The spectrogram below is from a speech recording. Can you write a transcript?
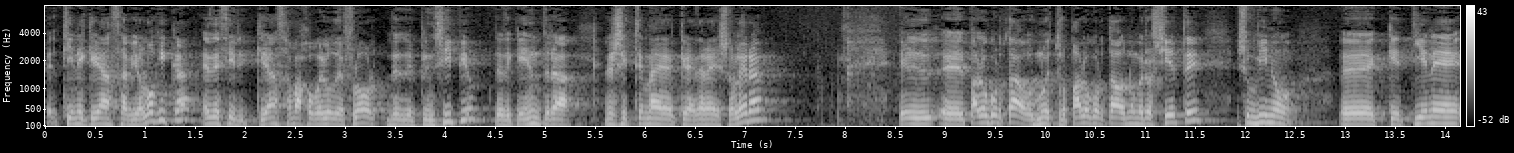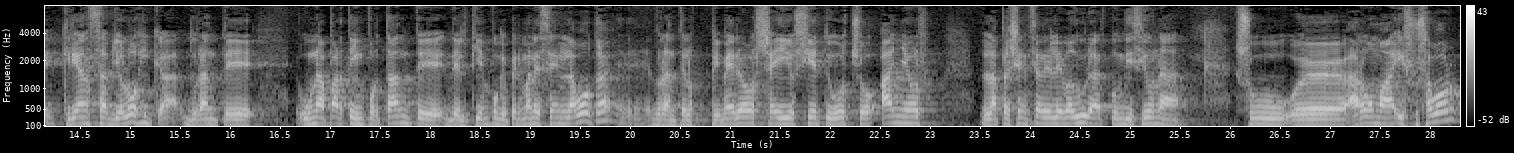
eh, tiene crianza biológica, es decir, crianza bajo velo de flor desde el principio, desde que entra en el sistema de criadera de solera. El, palo cortado, nuestro palo cortado número 7, es un vino eh, que tiene crianza biológica durante una parte importante del tiempo que permanece en la bota. Eh, durante los primeros 6 o 7 u 8 años, la presencia de levadura condiciona su eh, aroma y su sabor,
